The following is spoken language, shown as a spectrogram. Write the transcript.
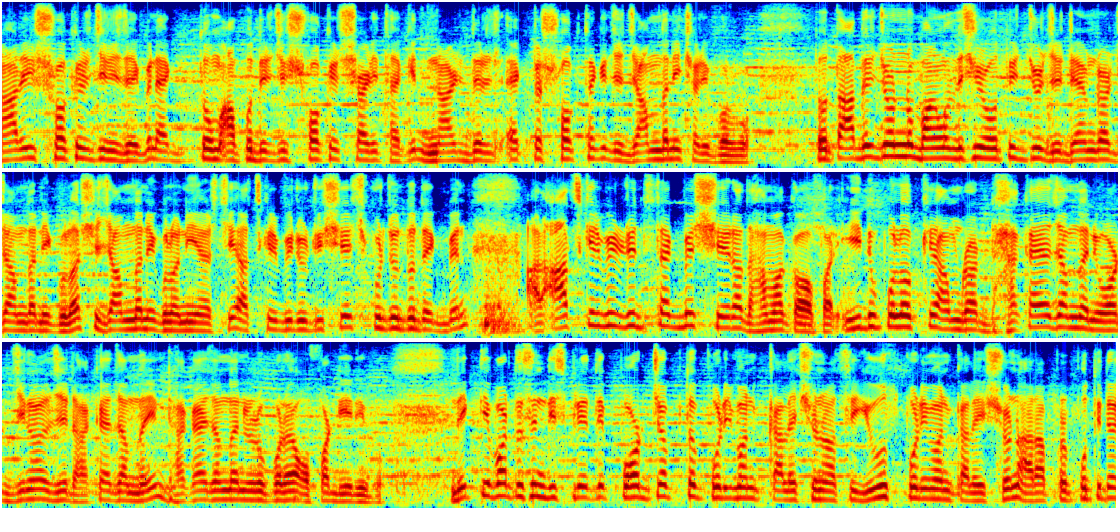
নারীর শখের জিনিস দেখবেন, একদম আপুদের যে শখের শাড়ি থাকে, নারীদের একটা শখ থাকে যে জামদানি শাড়ি পরবো। তো তাদের জন্য বাংলাদেশের ঐতিহ্য যে ড্যামডার জামদানিগুলো, সেই জামদানিগুলো নিয়ে আসছি। আজকের ভিডিওটি শেষ পর্যন্ত দেখবেন। আর আজকের ভিডিওটি থাকবে সেরা ধামাকা অফার ঈদ উপলক্ষে আমরা ঢাকায় জামদানি অরিজিনাল যে ঢাকায় জামদানি, ঢাকায় জামদানির উপরে অফার দিয়ে দিব। দেখতে পারতেছেন ডিসপ্লেতে পর্যাপ্ত পরিমাণ কালেকশন আছে ইউজ পরিমাণ কালেকশন আর আপনার প্রতিটা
